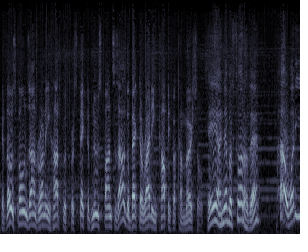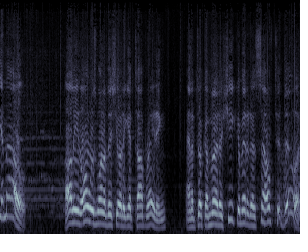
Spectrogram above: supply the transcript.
If those phones aren't running hot with prospective new sponsors, I'll go back to writing copy for commercials. hey, I never thought of that. Well, what do you know? Arlene always wanted this show to get top rating, and it took a murder she committed herself to do it.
